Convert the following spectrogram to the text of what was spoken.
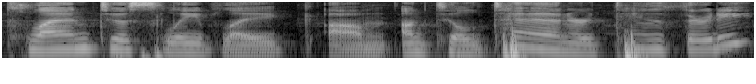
plan to sleep like um, until 10 or 10.30.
